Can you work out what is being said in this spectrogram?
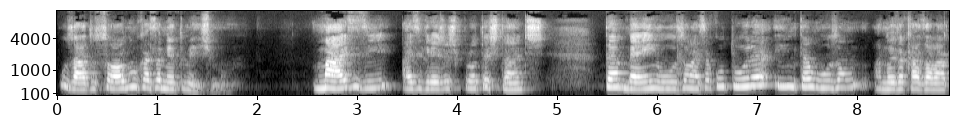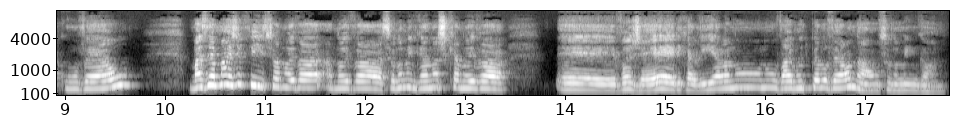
usado só no casamento mesmo. Mas as igrejas protestantes também usam essa cultura e então usam a noiva casa lá com o véu. Mas é mais difícil a noiva, a noiva, se eu não me engano, acho que a noiva é, evangélica ali, ela não, não vai muito pelo véu, não, se eu não me engano.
